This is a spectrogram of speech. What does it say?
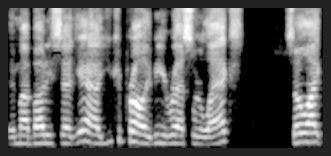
and my buddy said, Yeah, you could probably be a wrestler, Lex. So like,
